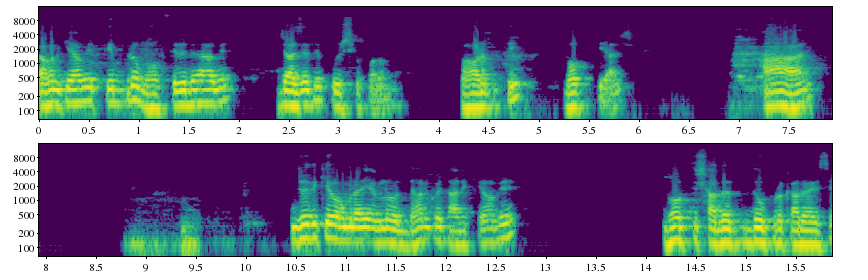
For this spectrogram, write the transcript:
তখন কি হবে? তীব্র ভক্তি হৃদয় হবে, যা যাতে পুরুষে পরম। ভগবানের প্রতি ভক্তি আসবে। আর যদি কেউ আমরা এগুলো অধ্যয়ন করি, তাহলে কি হবে? ভক্তি সাধন দু প্রকার রয়েছে।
